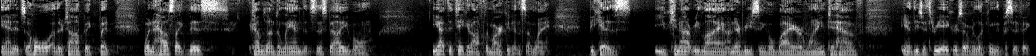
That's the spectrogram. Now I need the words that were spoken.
And it's a whole other topic. But when a house like this comes onto land that's this valuable, you have to take it off the market in some way because you cannot rely on every single buyer wanting to have, you know, these are three acres overlooking the Pacific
